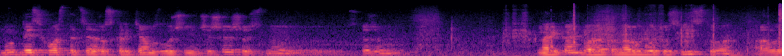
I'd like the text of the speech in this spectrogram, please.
ну, десь хвастатися розкриттям злочинів чи ще щось, ну, скажімо, нарікань багато на роботу слідства, але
